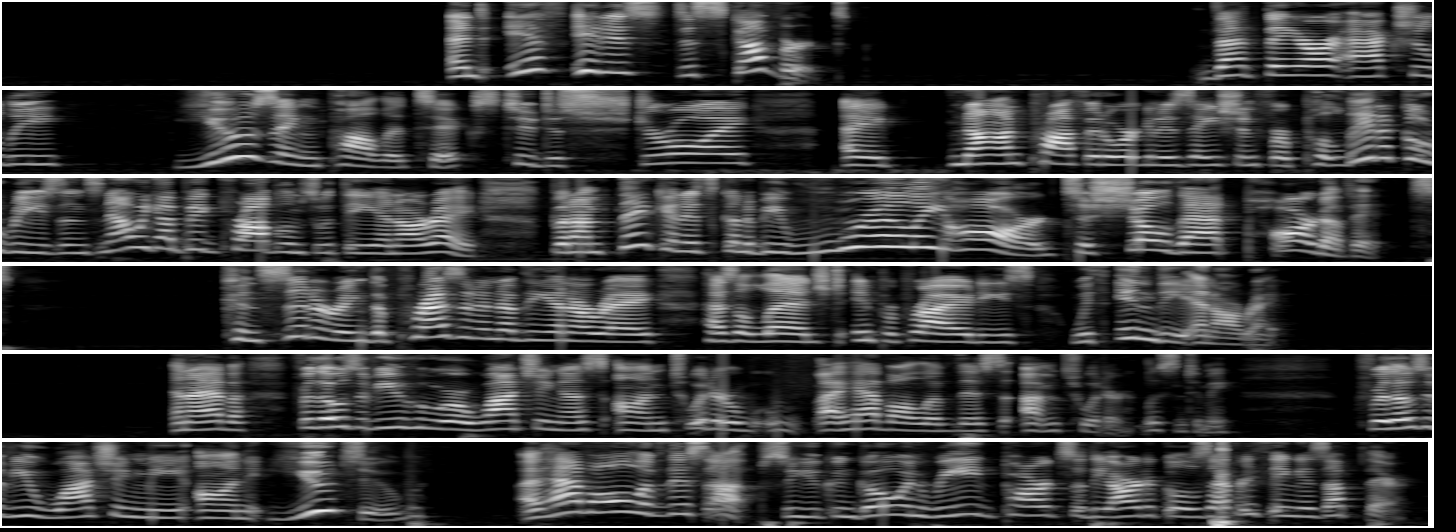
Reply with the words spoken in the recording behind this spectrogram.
And if it is discovered that they are actually using politics to destroy a nonprofit organization for political reasons, now we got big problems with the NRA. But I'm thinking it's going to be really hard to show that part of it considering the president of the NRA has alleged improprieties within the NRA. And I have a, for those of you who are watching us on Twitter, I have all of this on um, Twitter. Listen to me. For those of you watching me on YouTube, I have all of this up so you can go and read parts of the articles. Everything is up there.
